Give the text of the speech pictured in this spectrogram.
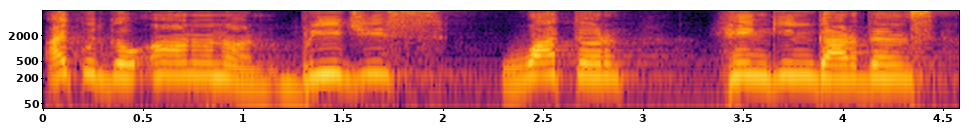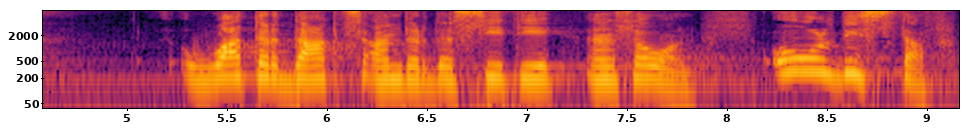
I could go on and on. Bridges, water, hanging gardens, water ducts under the city, and so on. All this stuff.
